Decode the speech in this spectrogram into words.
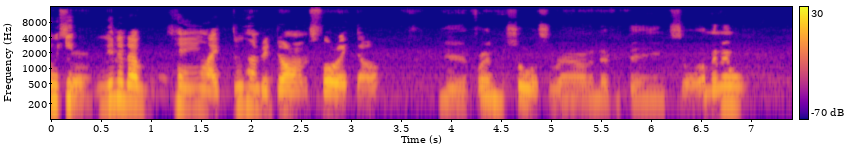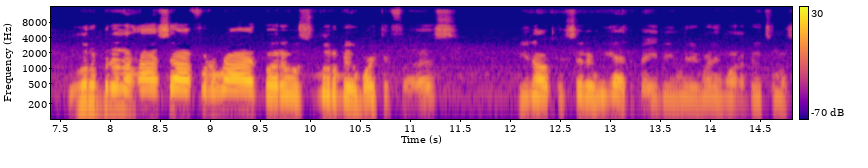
We, so we ended up paying like 300 dollars for it though. yeah, for him to show us around and everything. So I mean, it, a little bit on the high side for the ride, but it was a little bit worth it for us. You know, considering we had the baby and we didn't really want to do too much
